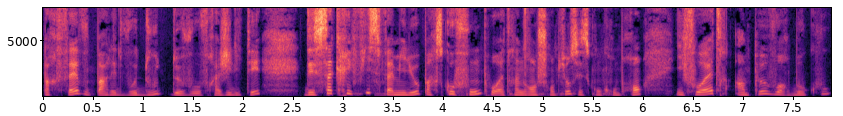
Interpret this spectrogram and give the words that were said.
Parfait, vous parlez de vos doutes, de vos fragilités, des sacrifices familiaux, parce qu'au fond, pour être un grand champion, c'est ce qu'on comprend, il faut être un peu, voire beaucoup,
